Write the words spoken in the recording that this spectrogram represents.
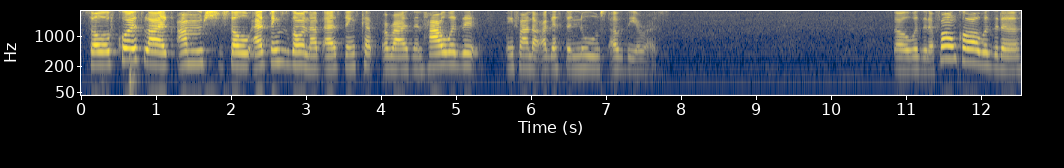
so of course, like I'm sh- so as things was going up, as things kept arising. How was it when you found out? I guess the news of the arrest. So was it a phone call? Was it a,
